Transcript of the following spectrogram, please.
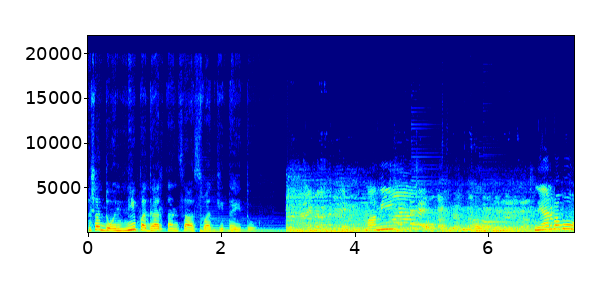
अशा दोन्ही पदार्थांचा आस्वाद घेता येतो. मामी? नियर बाबू?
